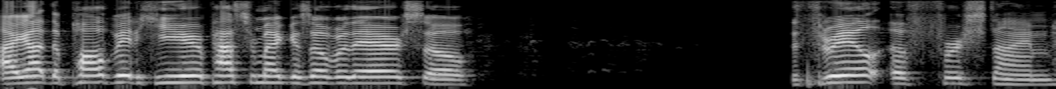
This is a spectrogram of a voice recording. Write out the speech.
I got the pulpit here. Pastor Mike is over there, so the thrill of first time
